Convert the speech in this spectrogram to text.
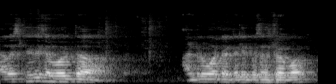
I was curious about the underwater telepresence robot.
